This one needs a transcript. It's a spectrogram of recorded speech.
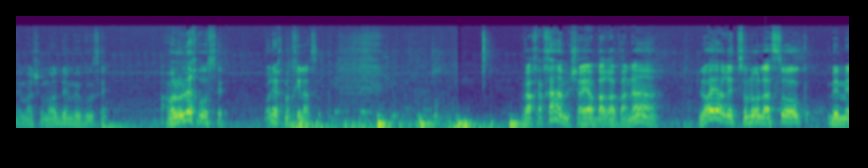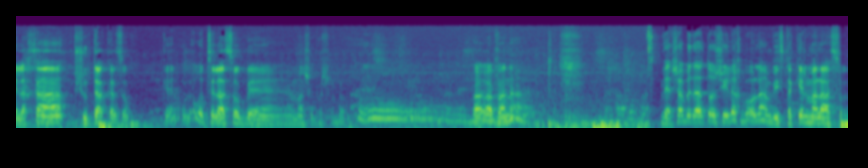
זה משהו מאוד מבוזה. אבל הולך ועושה. הולך, מתחיל לעשות. והחכם, שהיה בר הבנה, לא היה רצונו לעסוק במלאכה פשוטה כזו. כן, הוא לא רוצה לעסוק במשהו פשוט. הוא בר הבנה. וישב בדעתו שילך בעולם ויסתכל מה לעשות.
